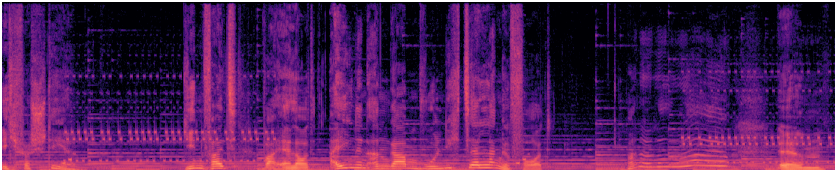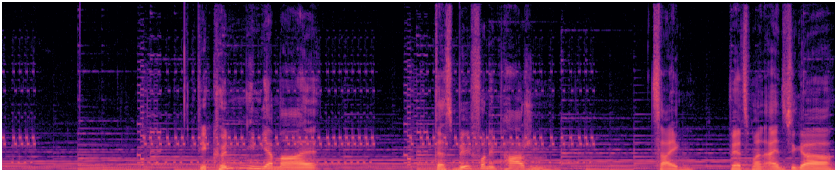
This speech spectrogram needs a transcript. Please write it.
Ich verstehe. Jedenfalls war er laut eigenen Angaben wohl nicht sehr lange fort. Ähm, wir könnten ihm ja mal das Bild von den Pagen zeigen. Wäre jetzt mein einziger,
